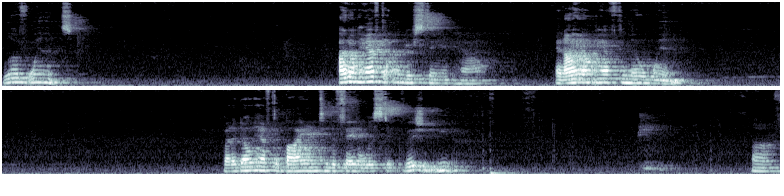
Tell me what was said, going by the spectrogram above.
love wins. I don't have to understand how, and I don't have to know when. But I don't have to buy into the fatalistic vision either. Um,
